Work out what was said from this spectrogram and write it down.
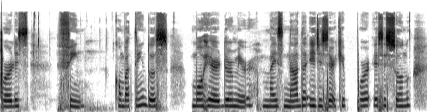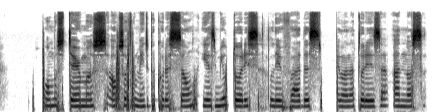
pôr-lhes fim, combatendo-as, morrer, dormir, mas nada e dizer que por esse sono pomos termos ao sofrimento do coração e as mil dores levadas pela natureza à nossa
